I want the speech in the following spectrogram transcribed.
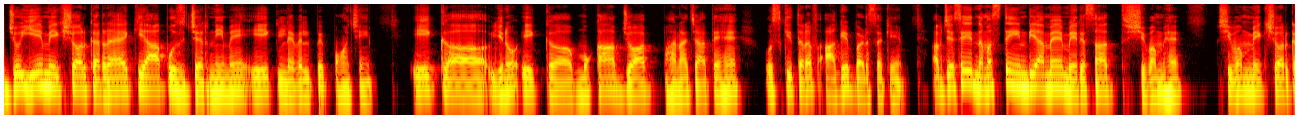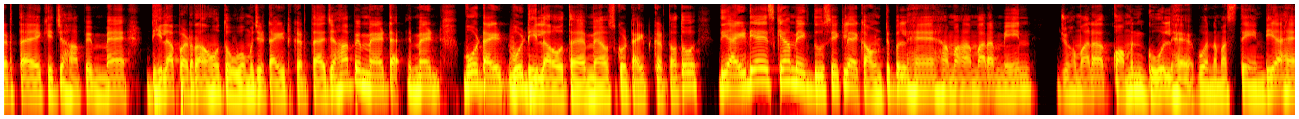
जो ये मेक श्योर sure कर रहा है कि आप उस जर्नी में एक लेवल पे पहुँचे, एक यू नो एक मुकाम जो आप पाना चाहते हैं, उसकी तरफ़ आगे बढ़ सकें। अब जैसे नमस्ते इंडिया में मेरे साथ शिवम है शिवम मेक श्योर करता है कि जहाँ पे मैं ढीला पड़ रहा हूँ तो वो मुझे टाइट करता है। जहाँ पे मैं मैं वो टाइट वो ढीला होता है मैं उसको टाइट करता हूँ। तो द आइडिया इसके हम एक दूसरे के लिए अकाउंटेबल हैं। हम हमारा मेन जो हमारा कॉमन गोल है वो नमस्ते इंडिया है।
